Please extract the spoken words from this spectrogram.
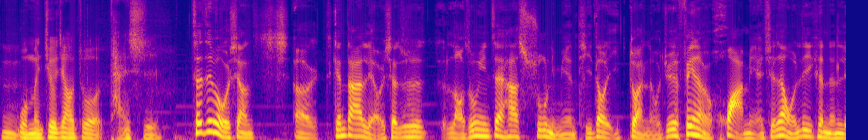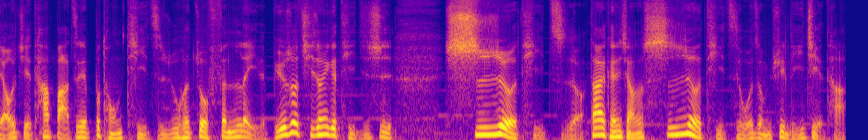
嗯、我们就叫做痰湿。在这边，我想呃跟大家聊一下，就是老中医在他书里面提到一段呢，我觉得非常有画面，而且让我立刻能了解他把这些不同体质如何做分类的。比如说，其中一个体质是。湿热体质啊，大家可能想说湿热体质，我怎么去理解它？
